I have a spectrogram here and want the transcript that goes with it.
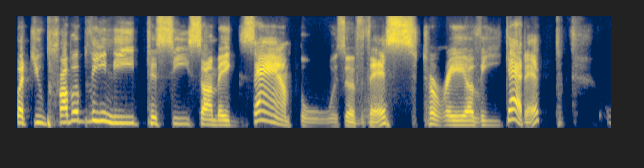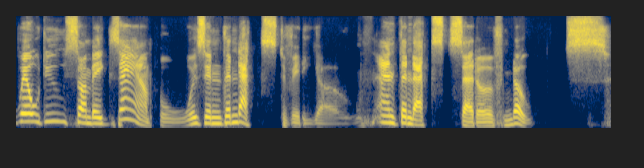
but you probably need to see some examples of this to really get it. We'll do some examples in the next video and the next set of notes.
